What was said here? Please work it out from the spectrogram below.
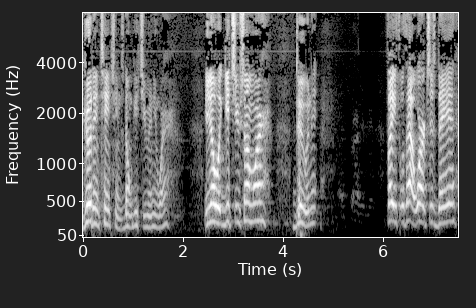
Good intentions don't get you anywhere. You know what gets you somewhere? Doing it. Faith without works is dead.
